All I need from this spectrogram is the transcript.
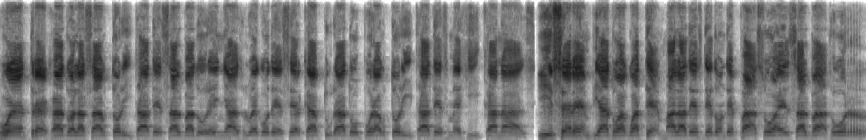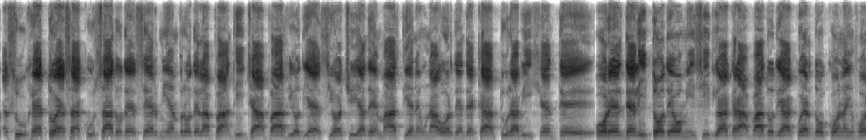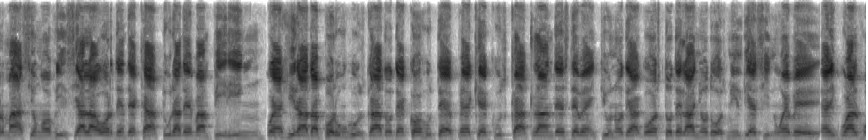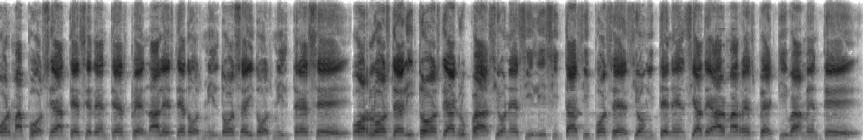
fue entregado a las autoridades salvadoreñas luego de ser capturado por autoridades mexicanas y ser enviado a Guatemala desde donde pasó a El Salvador. El sujeto es acusado de ser miembro de la pandilla Barrio 18 y además tiene una orden de captura vigente por el delito de homicidio agravado de acuerdo con la información oficial la orden de captura de Vampirín fue girada por un juzgado de Cojutepeque, Cuscatlán desde 21 de agosto del año 2019. De igual forma posee antecedentes penales de 2012 y 2013 por los delitos de agrupaciones ilícitas y posesión y tenencia de armas respectivamente.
